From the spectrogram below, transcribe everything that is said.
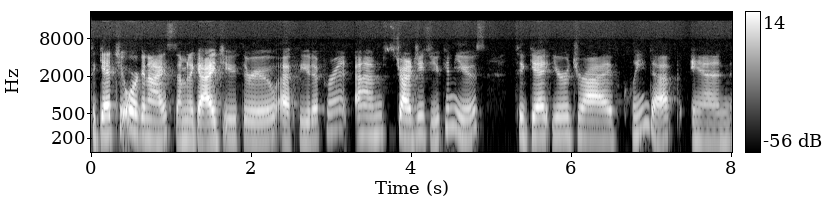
To get you organized, I'm going to guide you through a few different um, strategies you can use to get your drive cleaned up and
